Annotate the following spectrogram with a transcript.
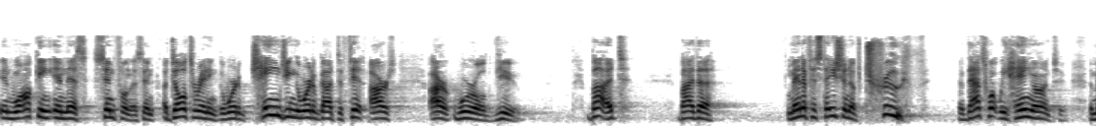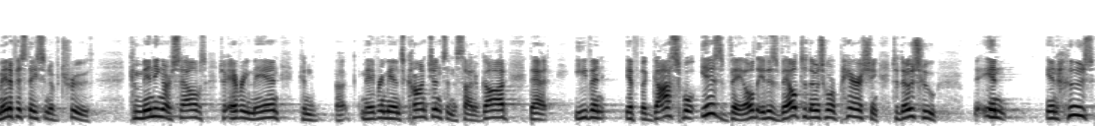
in walking in this sinfulness and adulterating the word of, changing the word of God to fit our, our world view. But by the manifestation of truth, that's what we hang on to. The manifestation of truth, commending ourselves to every man, con, uh, every man's conscience in the sight of God, that even if the gospel is veiled, it is veiled to those who are perishing, to those who, in in whose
